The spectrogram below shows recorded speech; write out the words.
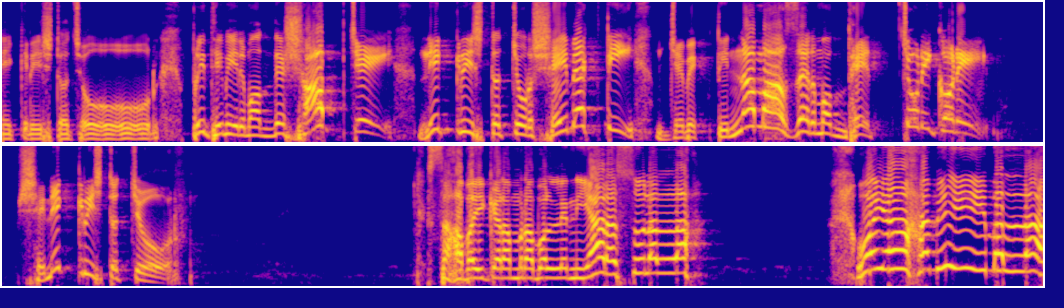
নিকৃষ্ট চোর। পৃথিবীর মধ্যে সবচেয়ে নিকৃষ্ট চোর সেই ব্যক্তি, যে ব্যক্তি নামাজের মধ্যে চুরি করে, সে নিকৃষ্ট চোর। সাহাবাই আমরা বললেন, ইয়া রাসুল আল্লাহ ওয়া হাবিব আল্লাহ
